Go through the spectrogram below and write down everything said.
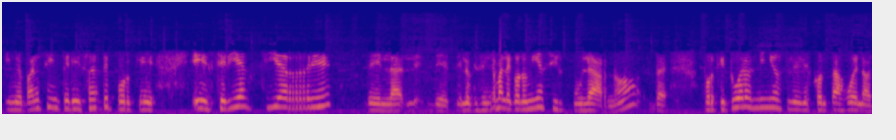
y me parece interesante porque eh, sería el cierre de, la, de, lo que se llama la economía circular, ¿no? porque tú a los niños les, contás, bueno,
